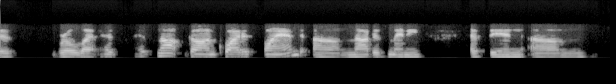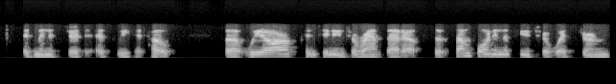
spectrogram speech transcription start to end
has rollout has, has not gone quite as planned. Um, not as many have been um, administered as we had hoped, but we are continuing to ramp that up. So at some point in the future, Western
